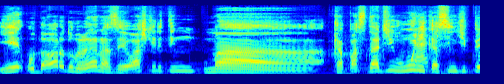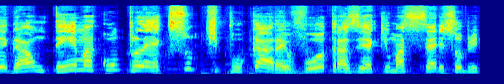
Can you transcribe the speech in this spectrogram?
E o da hora do Branas, eu acho que ele tem uma capacidade única, assim, de pegar um tema complexo. Tipo, cara, eu vou trazer aqui uma série sobre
